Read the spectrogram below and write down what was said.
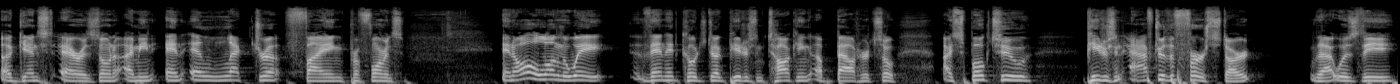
against Arizona. I mean, an electrifying performance. And all along the way, then head coach Doug Pederson talking about her. So I spoke to Pederson after the first start. That was the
